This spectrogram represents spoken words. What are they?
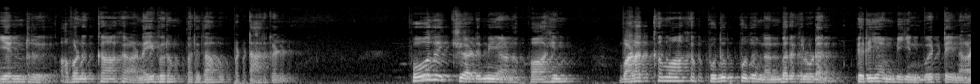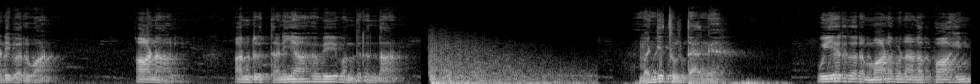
என்று அவனுக்காக அனைவரும் பரிதாபப்பட்டார்கள். போதைக்கு அடிமையான பாகிம் வழக்கமாக புது புது நண்பர்களுடன் பெரியம்பியின் வீட்டை நாடி வருவான். ஆனால் அன்று தனியாகவே வந்திருந்தான். மஞ்சத்தூள் தாங்க. உயர்தர மாணவனான பாகிம்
